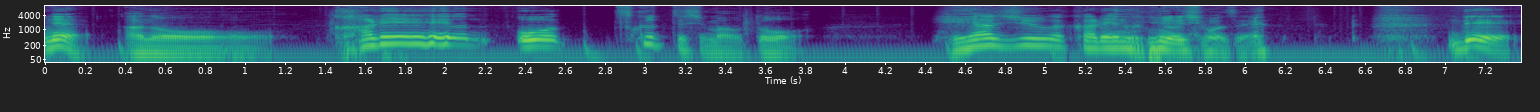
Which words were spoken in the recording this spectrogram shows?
ねあのカレーを作ってしまうと部屋中がカレーの匂いしません？で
